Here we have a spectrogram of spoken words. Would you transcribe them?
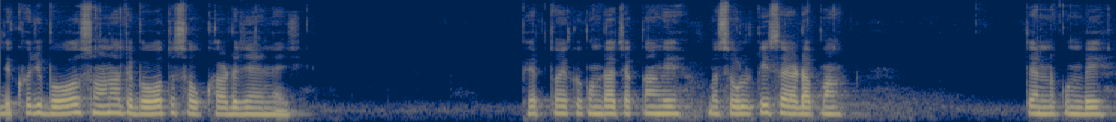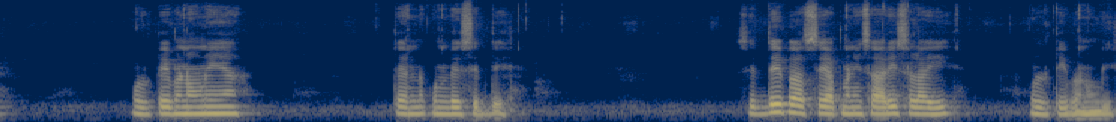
ਦੇਖੋ ਜੀ, ਬਹੁਤ ਸੋਹਣਾ ਤੇ ਬਹੁਤ ਸੌਖਾ ਡਿਜ਼ਾਈਨ ਹੈ ਜੀ। ਫਿਰ ਤੋਂ ਇੱਕ ਕੁੰਡਾ ਚੱਕਾਂਗੇ, ਬਸ ਉਲਟੀ ਸਾਈਡ ਆਪਾਂ ਤਿੰਨ ਕੁੰਡੇ ਉਲਟੇ ਬਣਾਉਣੇ ਆ, ਤਿੰਨ ਕੁੰਡੇ ਸਿੱਧੇ। ਸਿੱਧੇ ਪਾਸੇ ਆਪਣੀ ਸਾਰੀ ਸਿਲਾਈ ਉਲਟੀ ਬਣੂਗੀ।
